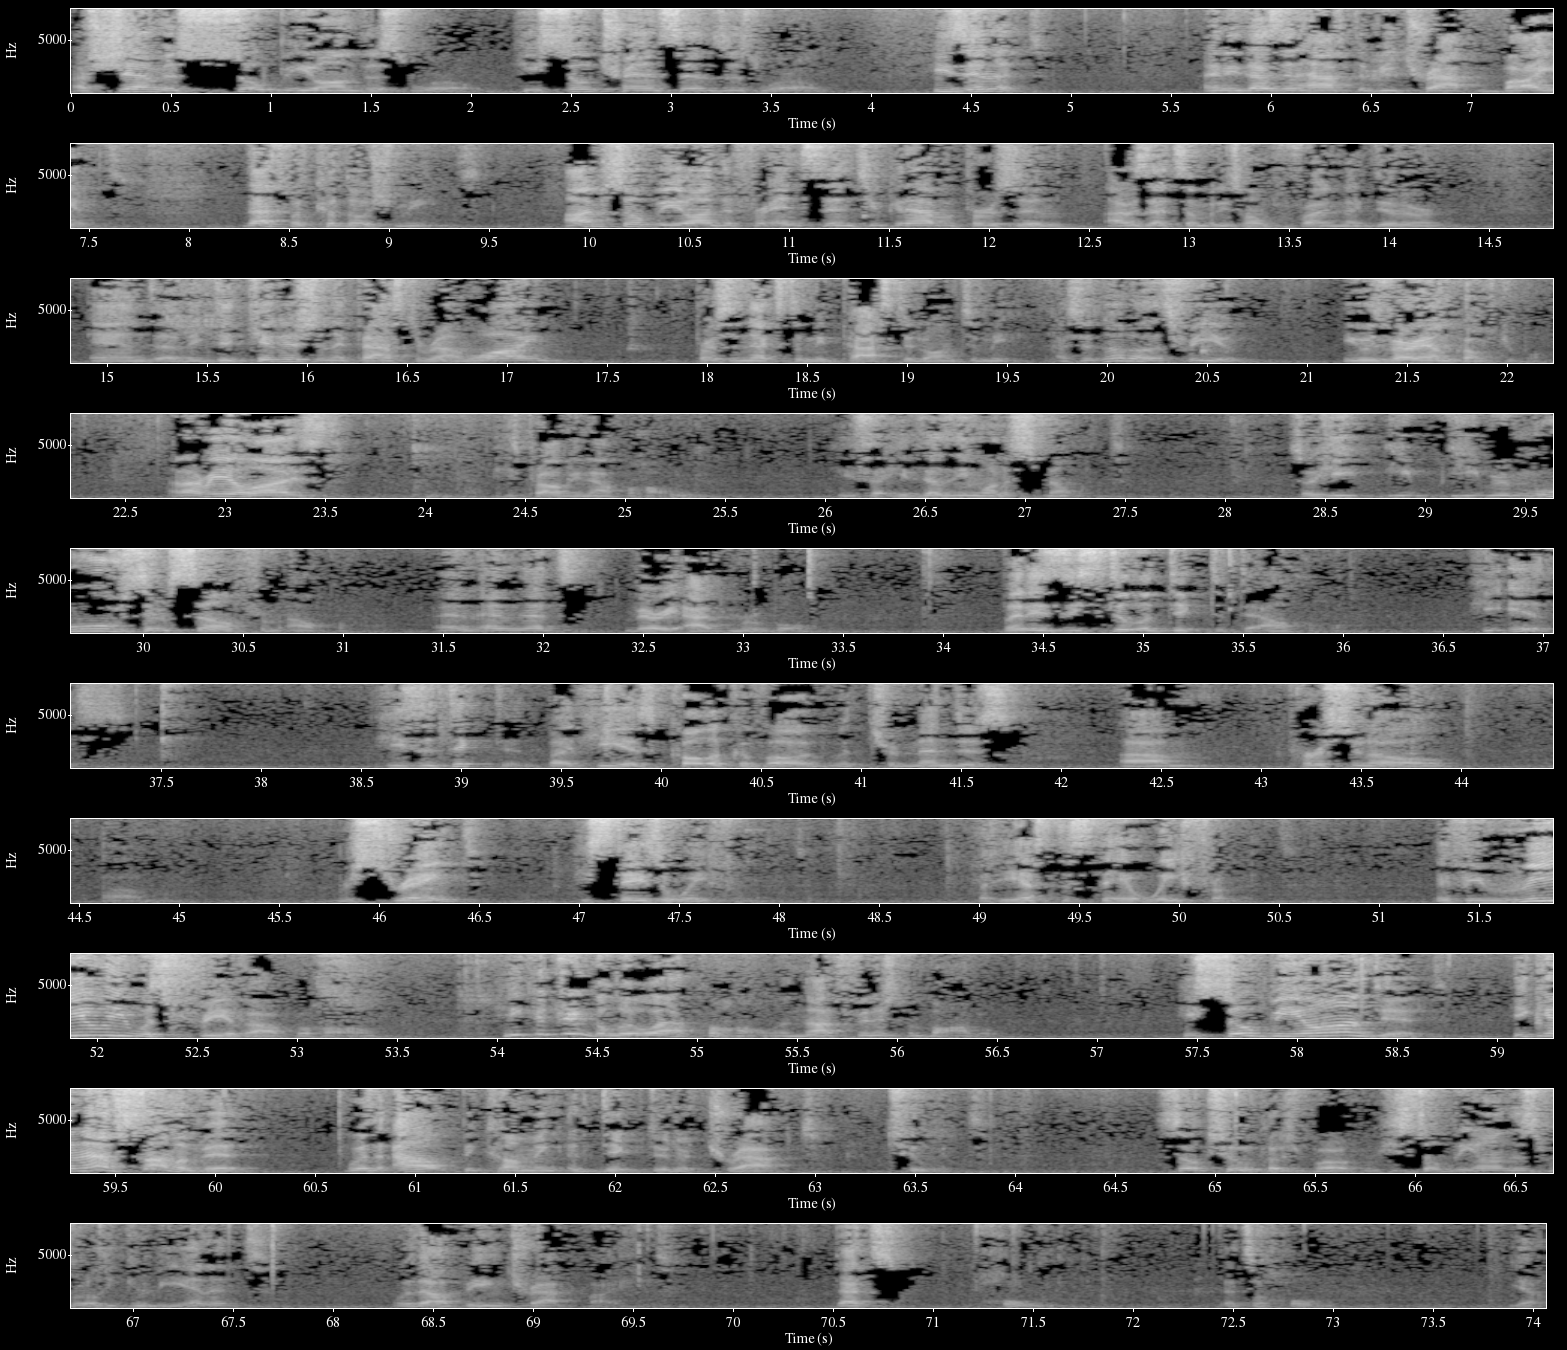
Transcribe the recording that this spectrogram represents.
Hashem is so beyond this world. He so transcends this world. He's in it. And he doesn't have to be trapped by it. That's what kadosh means. I'm so beyond it. For instance, you can have a person. I was at somebody's home for Friday night dinner, and uh, they did kiddush and they passed around wine. The person next to me passed it on to me. I said, "No, no, that's for you." He was very uncomfortable, and I realized he's probably an alcoholic. He said he doesn't even want to smell it. So he, he, he removes himself from alcohol. And, and that's very admirable. But is he still addicted to alcohol? He is. He's addicted, but he is kol kavod with tremendous um, personal um, restraint. He stays away from it. But he has to stay away from it. If he really was free of alcohol, he could drink a little alcohol and not finish the bottle. He's so beyond it, he can have some of it without becoming addicted or trapped to it. So too Baruch Hu. He's so beyond this world, he can be in it without being trapped by it. That's holy. That's a holy. Yeah.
